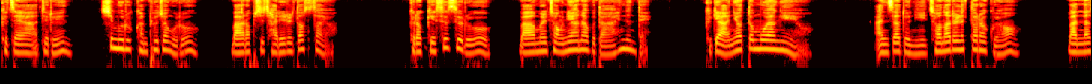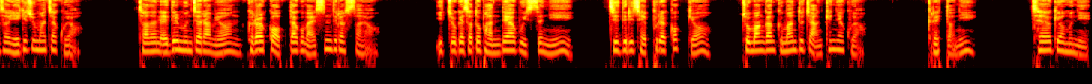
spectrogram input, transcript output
그제야 아들은 시무룩한 표정으로 말없이 자리를 떴어요. 그렇게 스스로 마음을 정리하나 보다 했는데 그게 아니었던 모양이에요. 안싸돈이 전화를 했더라고요. 만나서 얘기 좀 하자고요. 저는 애들 문제라면 그럴 거 없다고 말씀드렸어요. 이쪽에서도 반대하고 있으니 지들이 제 풀에 꺾여 조만간 그만두지 않겠냐고요. 그랬더니 재혁이 어머니,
